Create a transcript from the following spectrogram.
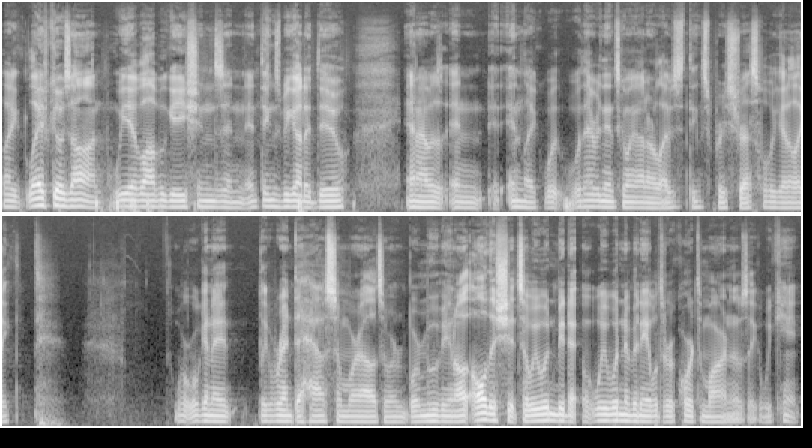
like life goes on we have obligations and, and things we got to do and i was and and like with, with everything that's going on in our lives things are pretty stressful we gotta like we're, we're gonna like rent a house somewhere else or we're, we're moving and all, all this shit so we wouldn't be we wouldn't have been able to record tomorrow and i was like we can't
